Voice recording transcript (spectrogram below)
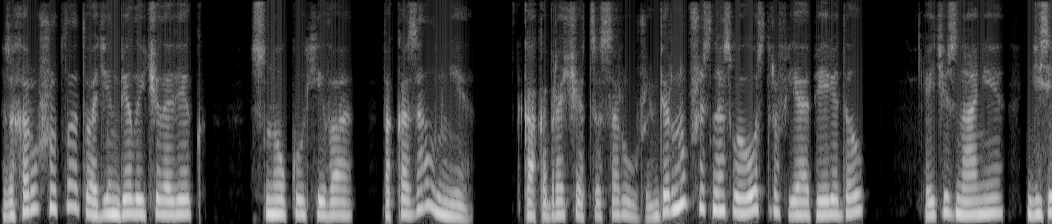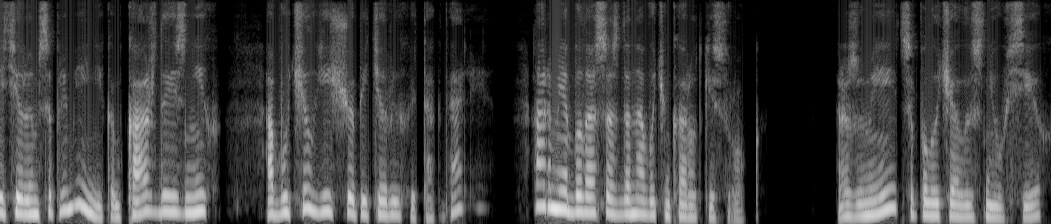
За хорошую плату один белый человек с Нокухива показал мне, как обращаться с оружием. Вернувшись на свой остров, я передал эти знания десятерым соплеменникам. Каждый из них обучил еще пятерых и так далее. Армия была создана в очень короткий срок. Разумеется, получалось не у всех.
